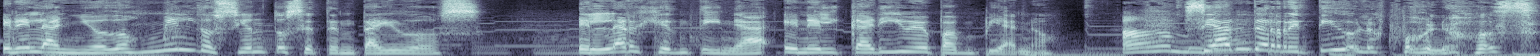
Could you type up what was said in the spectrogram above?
en el año 2272 en la Argentina, en el Caribe pampeano. Ah, Se han derretido los polos.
